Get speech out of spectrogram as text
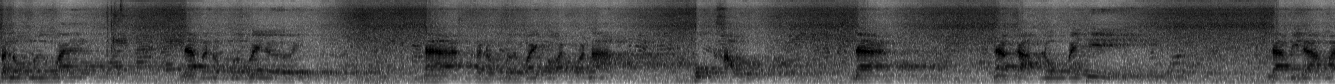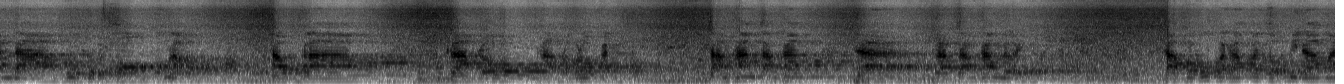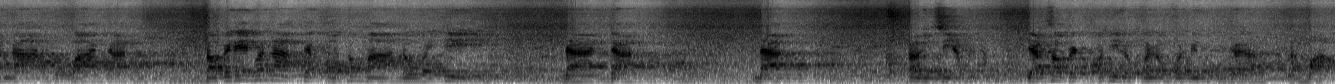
ปนมมือไว้นะปนมมือไว้เลยนะปนมมือไว้ก่อนเพราะหน้าคุกเข่านะนะกลับลงไปที่นะบิดามารดาผู้ปกครองของเรา เอากราบกราบลงกราบลงๆกันสามครั้งสามครั้งอ่ากราบสามครั้งเลยกับพระพุทธพระธรรมพระสงฆ์บิดามารดาครูบาอาจารย์ ต่อไปนี้พระนาคจะขอขมาโดยที่นะจะนะเอ่ยเสียงจะเข้าไปขอที่ละคนละคนนี่คงจะลำบาก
